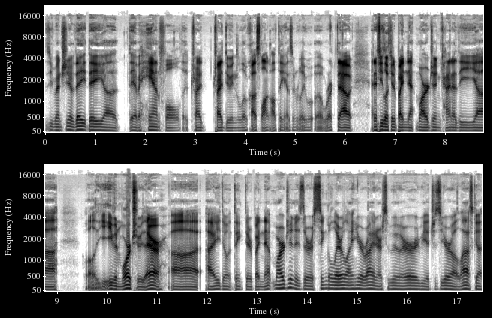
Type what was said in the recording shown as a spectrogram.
you mentioned, you know, they they uh, they have a handful that tried tried doing the low cost long haul thing hasn't really uh, worked out. And if you look at it by net margin, kind of the well, even more true there. I don't think they're by net margin. Is there a single airline here? Ryanair, Cebu, Air Arabia, Jazeera, Alaska,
